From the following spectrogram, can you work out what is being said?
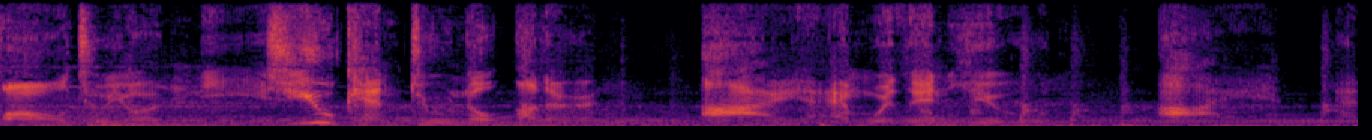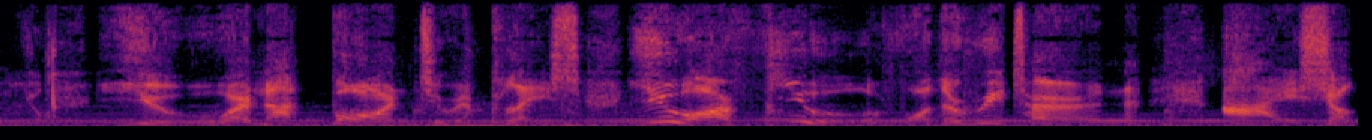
Fall to your knees. You can do no other. I am within you. I were not born to replace. You are fuel for the return. I shall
